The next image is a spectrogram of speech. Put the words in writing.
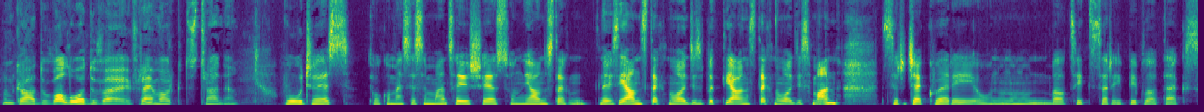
Un kādu valodu vai frameworku tu strādā? Vūdžēs, to, ko mēs esam mācījušies, un jaunas, tehn- nevis jaunas tehnoloģijas, bet jaunas tehnoloģijas man. Tas ir jQuery un, un, un, un vēl citas arī bibliotēkas,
